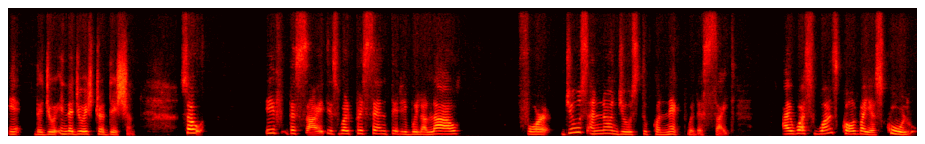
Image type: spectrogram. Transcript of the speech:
in the, Jew, in the Jewish tradition. So if the site is well presented, it will allow for Jews and non-Jews to connect with the site. I was once called by a school,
